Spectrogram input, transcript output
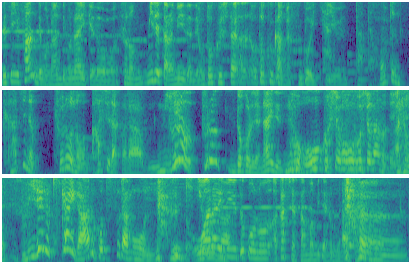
別にファンでも何でもないけどその見れたら見れたでお得したお得感がすごいっていう。だって本当にガチのプロの歌手だから見プれるロプロどころじゃないですねもう大御所も大御所なのであの見れる機会があることすらもう 貴重な。お笑いでいうとこの明石家さんまみたいなもんですよ。うん。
